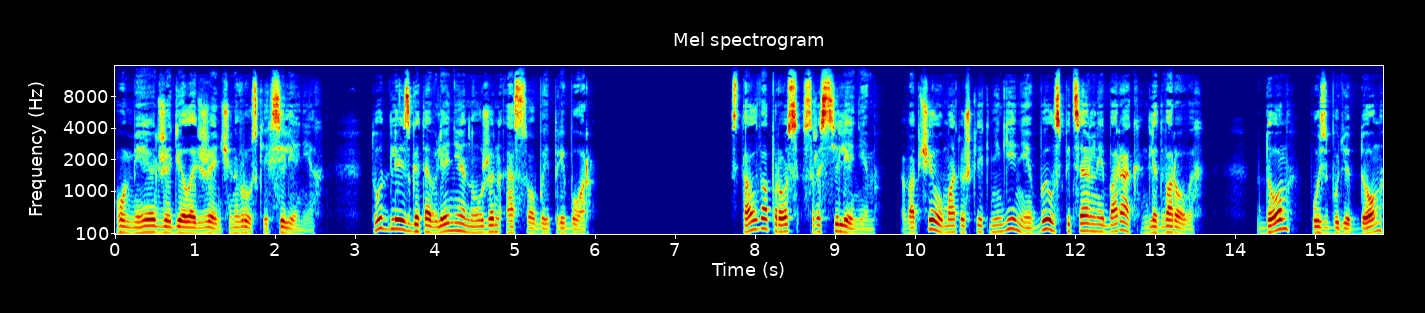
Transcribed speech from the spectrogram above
Умеют же делать женщин в русских селениях. Тут для изготовления нужен особый прибор. Стал вопрос с расселением. Вообще у матушки-княгини был специальный барак для дворовых. Дом, пусть будет дом,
